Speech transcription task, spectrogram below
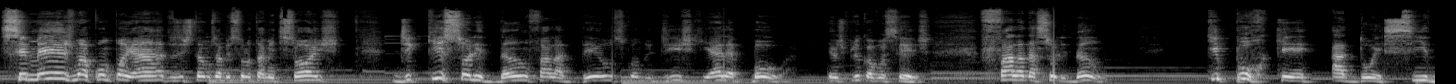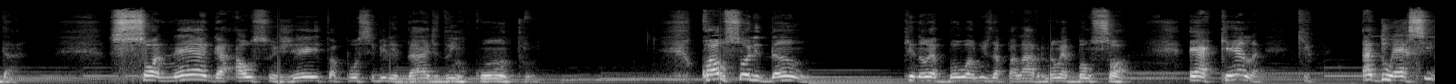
se mesmo acompanhados estamos absolutamente sós, de que solidão fala Deus quando diz que ela é boa? Eu explico a vocês. Fala da solidão que, porque adoecida, só nega ao sujeito a possibilidade do encontro. Qual solidão que não é boa à luz da palavra, não é bom só? É aquela que adoece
